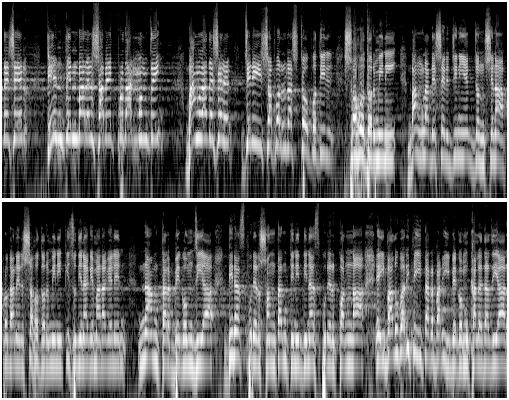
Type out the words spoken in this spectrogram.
বাংলাদেশের তিন তিনবারের সাবেক প্রধানমন্ত্রী, বাংলাদেশের যিনি সফল রাষ্ট্রপতির সহধর্মিনী, বাংলাদেশের যিনি একজন সেনা প্রধানের সহধর্মিনী, কিছুদিন আগে মারা গেলেন। নাম তার বেগম জিয়া। দিনাজপুরের সন্তান তিনি, দিনাজপুরের কন্যা। এই বালুবাড়িতেই তার বাড়ি বেগম খালেদা জিয়ার।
